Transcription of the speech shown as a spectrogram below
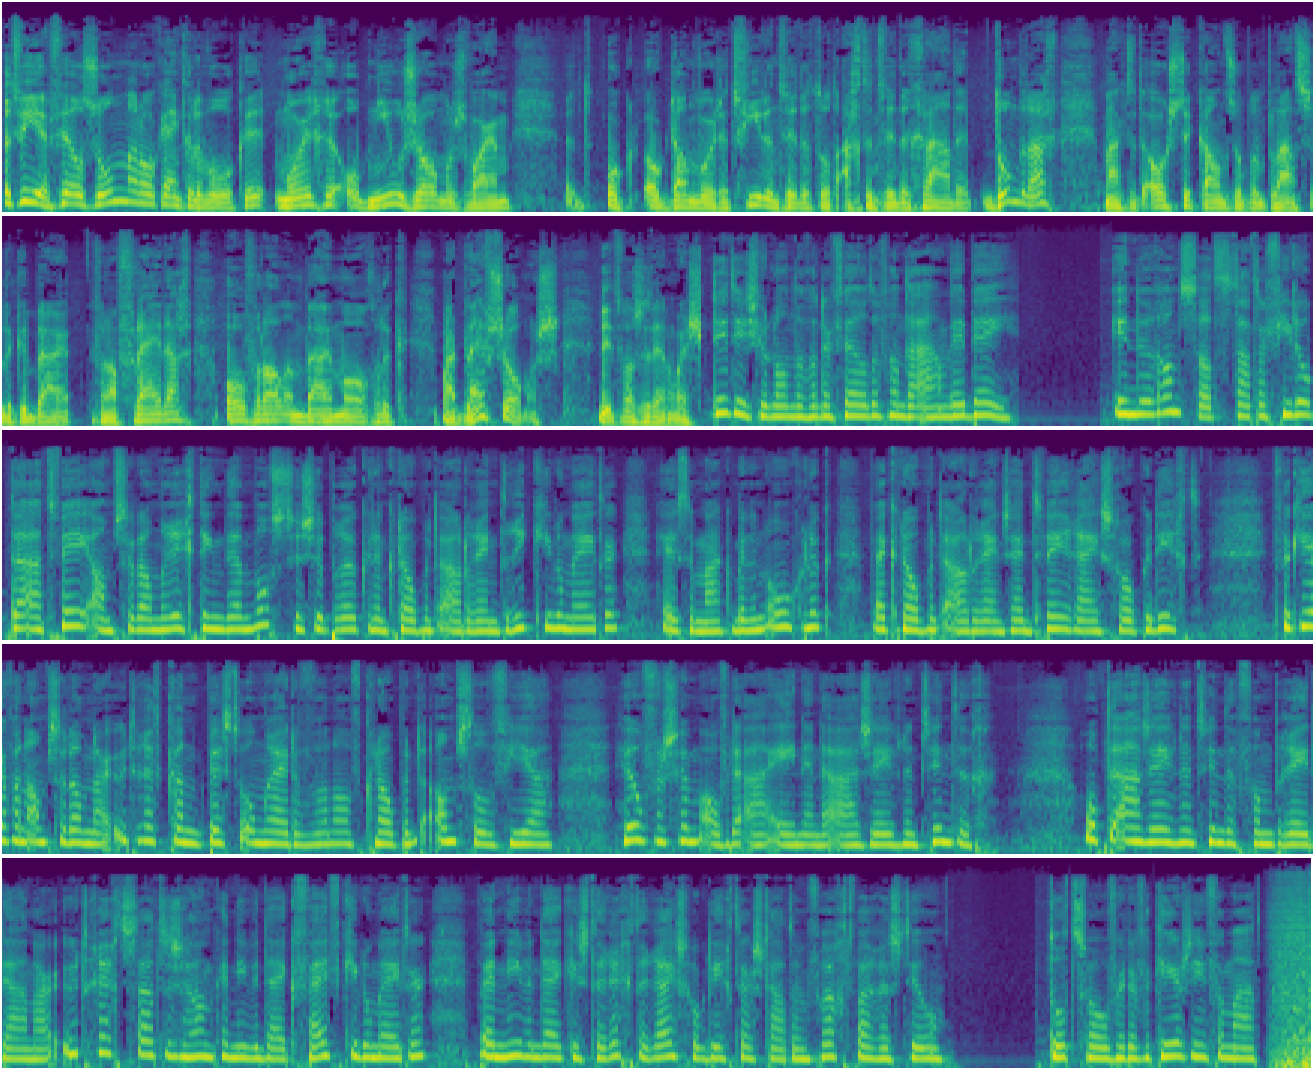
Het weer, veel zon, maar ook enkele wolken. Morgen opnieuw zomers warm. Ook, ook dan wordt het 24 tot 28 graden. Donderdag maakt het oosten kans op een plaatselijke bui. Vanaf vrijdag overal een bui mogelijk. Maar het blijft zomers. Dit was het NOS. Dit is Jolande van der Velde van de ANWB. In de Randstad staat er file op de A2 Amsterdam richting Den Bosch... tussen Breuken en Knopend Ouderijn 3 kilometer. Heeft te maken met een ongeluk. Bij Knopend Ouderijn zijn twee rijstroken dicht. Verkeer van Amsterdam naar Utrecht kan het beste omrijden... vanaf Knopend Amstel via Hilversum over de A1 en de A27. Op de A27 van Breda naar Utrecht staat tussen Hank en Nieuwendijk 5 kilometer. Bij Nieuwendijk is de rechte rijstrook dicht, daar staat een vrachtwagen stil. Tot zover de verkeersinformatie.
